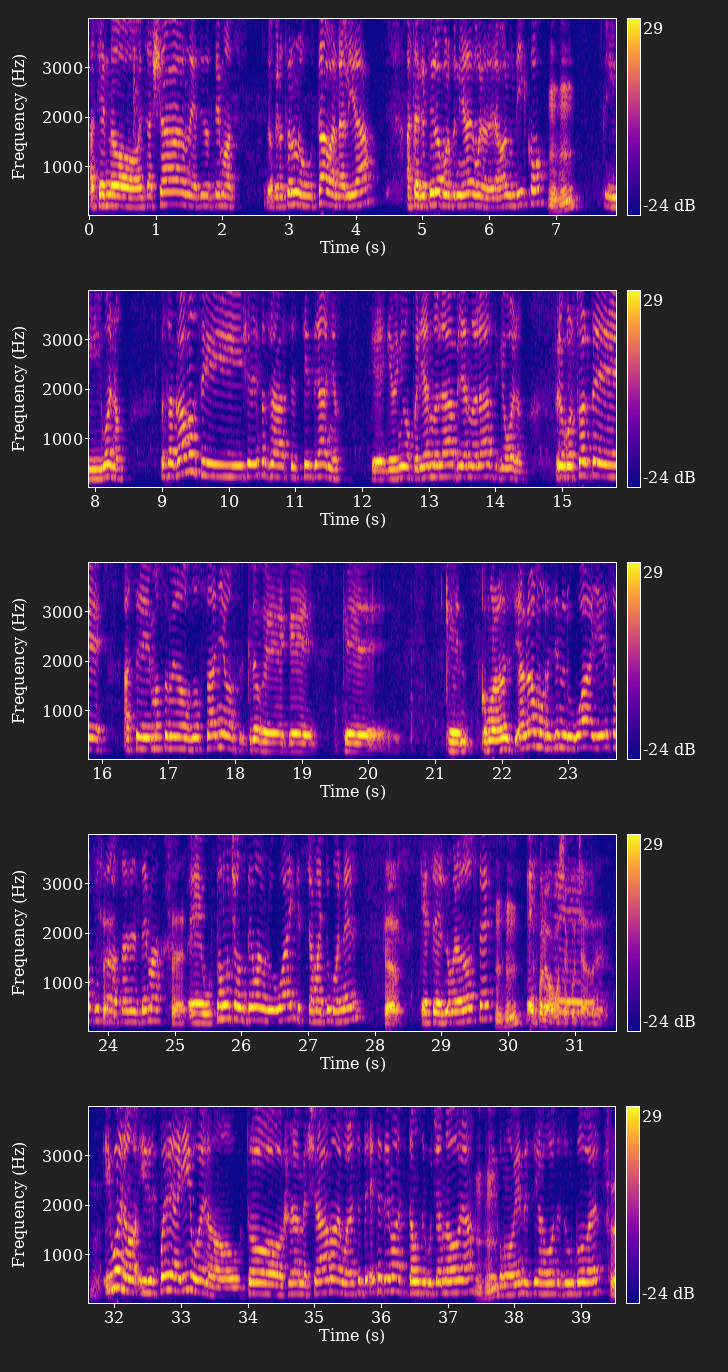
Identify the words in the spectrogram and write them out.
haciendo, ensayando y haciendo temas, lo que a nosotros nos gustaba en realidad, hasta que se dio la oportunidad de, bueno, de grabar un disco. Ujú. Y bueno, lo sacamos y ya esto ya hace siete años que, que venimos peleándola, peleándola, así que bueno. Pero por suerte, hace más o menos dos años, creo que, que, que, que, como nos decía, hablábamos recién de Uruguay y eso, justo Sí. o sea, del tema, Sí. eh, gustó mucho un tema en Uruguay que se llama Y tú con él, Claro. Que es el número 12. Ujú. Después lo vamos a escuchar, eh, Y bueno, y después de ahí, bueno, gustó Llora me llama. y Bueno, este, este tema que estamos escuchando ahora, que como bien decías vos, es un cover. Sí.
